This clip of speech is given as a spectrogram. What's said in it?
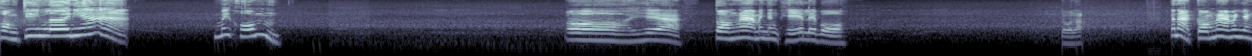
ของจริงเลยเนี่ย ไม่คม โอ้ยเฮียกองหน้ามันยังเพสเลยโบ โดนละขนาดกองหน้ามันยัง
